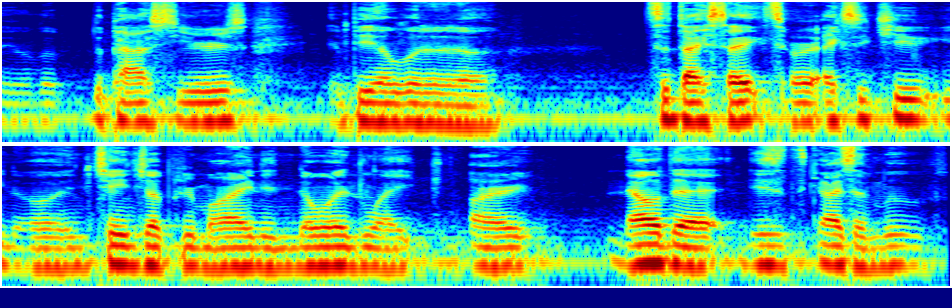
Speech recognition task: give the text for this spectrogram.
you know, the, the, past years and being able to to dissect or execute, you know, and change up your mind and knowing like, all right, now that these guys have moved,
